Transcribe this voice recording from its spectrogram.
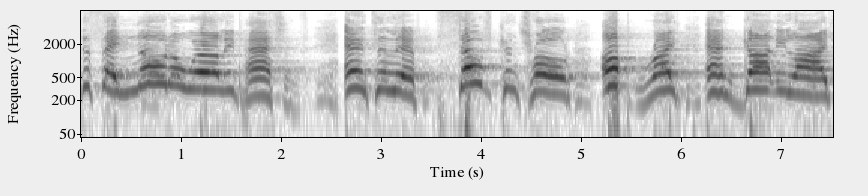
to say no to worldly passions, and to live self controlled, upright, and godly lives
